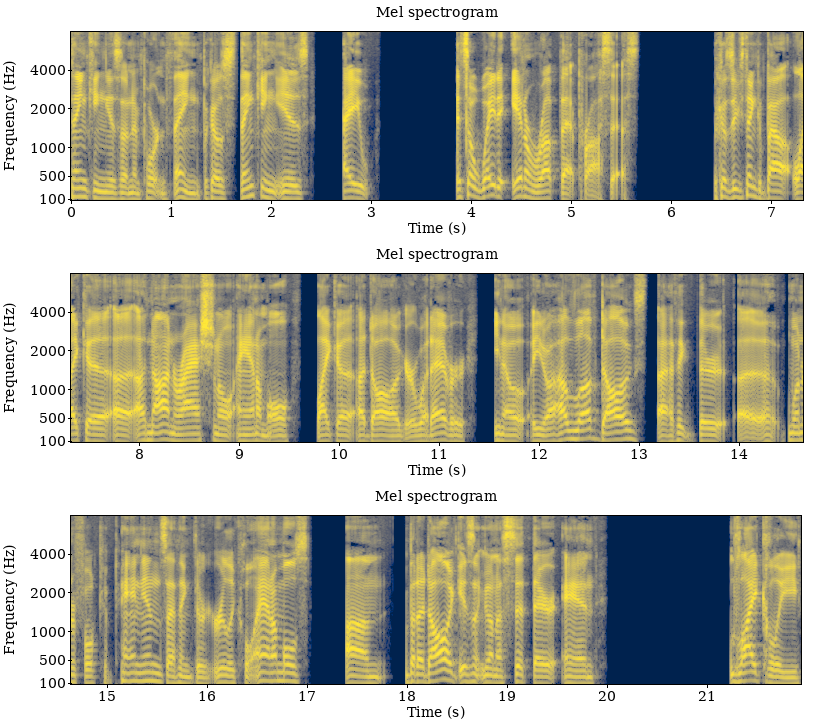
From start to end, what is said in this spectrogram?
thinking is an important thing because thinking is a it's a way to interrupt that process. Because if you think about like a, a, a non-rational animal, like a, a dog or whatever, you know, you know, I love dogs. I think they're uh, wonderful companions. I think they're really cool animals. Um, but a dog isn't going to sit there and likely,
